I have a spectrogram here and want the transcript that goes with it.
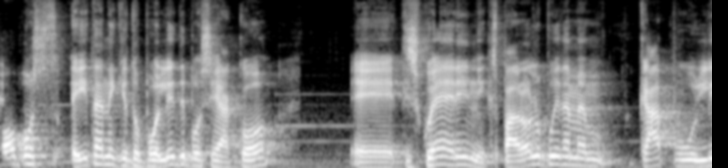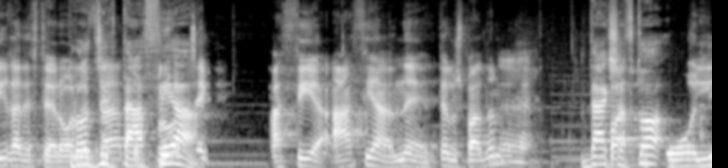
όπως ήταν και το πολύ εντυπωσιακό ε, τη Square Enix, παρόλο που είδαμε κάπου λίγα δευτερόλεπτα. Project το Athia. Project Athia, Athia, ναι, τέλος πάντων. Ναι. Εντάξει, Πα- αυτό, Πολύ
